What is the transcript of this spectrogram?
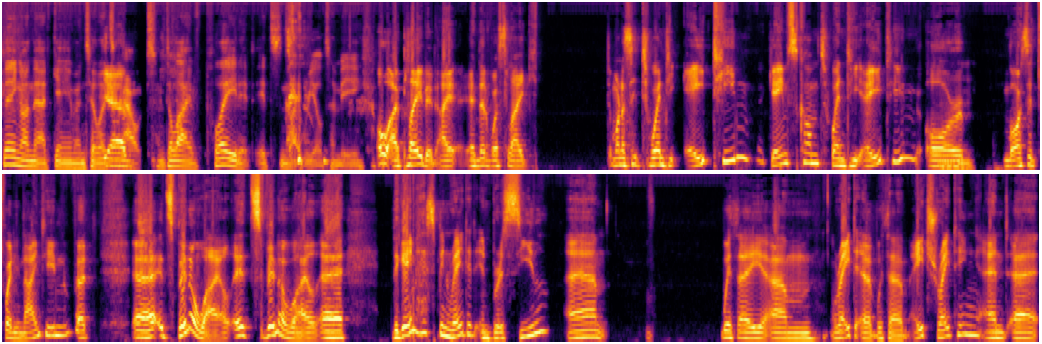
thing on that game until it's yeah. out. Until I've played it, it's not real to me. oh, I played it. I and that was like I want to say 2018, Gamescom 2018, or mm. Was it 2019? But uh, it's been a while. It's been a while. Uh, the game has been rated in Brazil um, with a um, rate uh, with a age rating, and uh,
